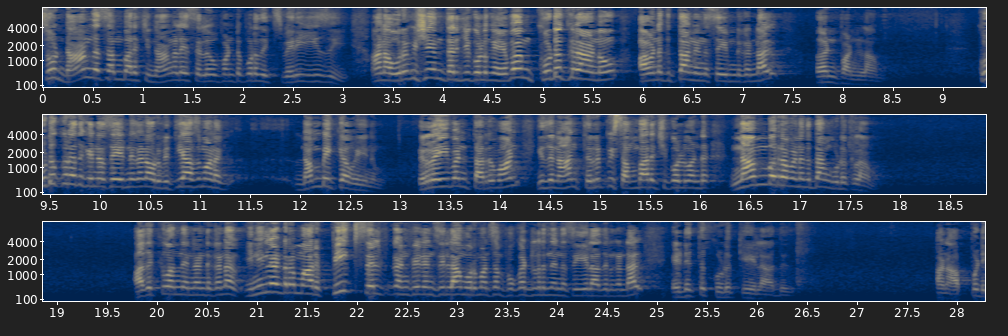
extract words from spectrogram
சோ நாங்க சம்பாரிச்சு நாங்களே செலவு பண்ணிட்டு போறது இட்ஸ் வெரி ஈஸி ஆனா ஒரு விஷயம் தெரிஞ்சுக்கொள்ளுங்க. எவன் கொடுக்கிறானோ அவனுக்கு தான் என்ன செய்யணும்னு கண்டால் ஏர்ன் பண்ணலாம். கொடுக்கறதுக்கு என்ன செய்யணும் ஒரு வித்தியாசமான நம்பிக்கை வேணும். இறைவன் தருவான் இது நான் திருப்பி சம்பாரிச்சு கொள்வேன் நம்புறவனுக்கு தான் கொடுக்கலாம். அதுக்கு வந்து என்னன்னு கண்டா இனிலன்ற மாதிரி பீக் செல்ஃப் கான்பிடன்ஸ் இல்லாம ஒரு மனுஷன் பொக்கெட்ல இருந்து என்ன செய்யலாதுன்னு கண்டால் எடுத்து கொடுக்க இயலாது. ஆனா அப்படி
